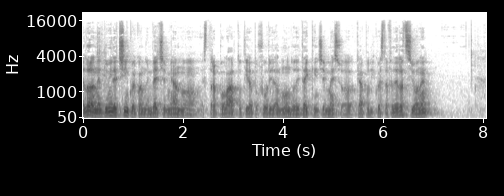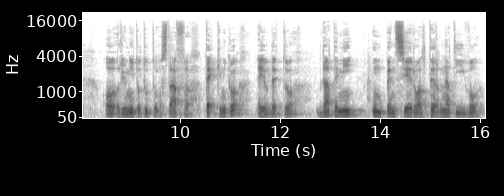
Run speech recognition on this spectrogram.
allora nel 2005, quando invece mi hanno estrapolato, tirato fuori dal mondo dei tecnici e messo al capo di questa federazione, ho riunito tutto lo staff tecnico e ho detto datemi un pensiero alternativo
